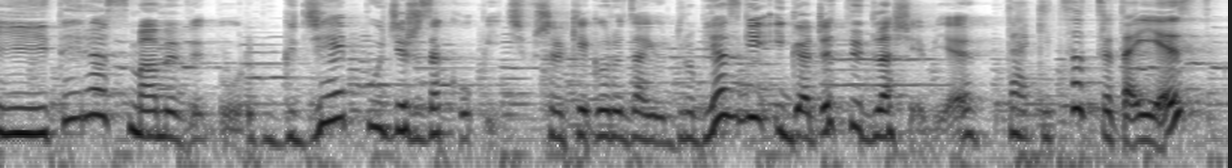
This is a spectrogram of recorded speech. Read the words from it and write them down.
I teraz mamy wybór. Gdzie pójdziesz zakupić wszelkiego rodzaju drobiazgi i gadżety dla siebie? Taki, co tutaj jest?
